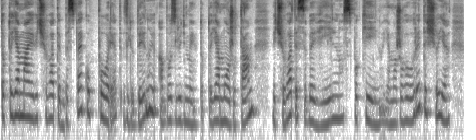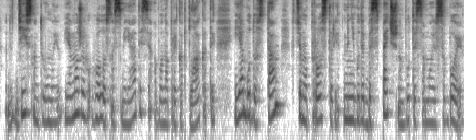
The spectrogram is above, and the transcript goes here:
Тобто я маю відчувати безпеку поряд з людиною або з людьми. Тобто я можу там відчувати себе вільно, спокійно. Я можу говорити, що я дійсно думаю. Я можу голосно сміятися або, наприклад, плакати. І я буду там, в цьому просторі, мені буде безпечно бути самою собою.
